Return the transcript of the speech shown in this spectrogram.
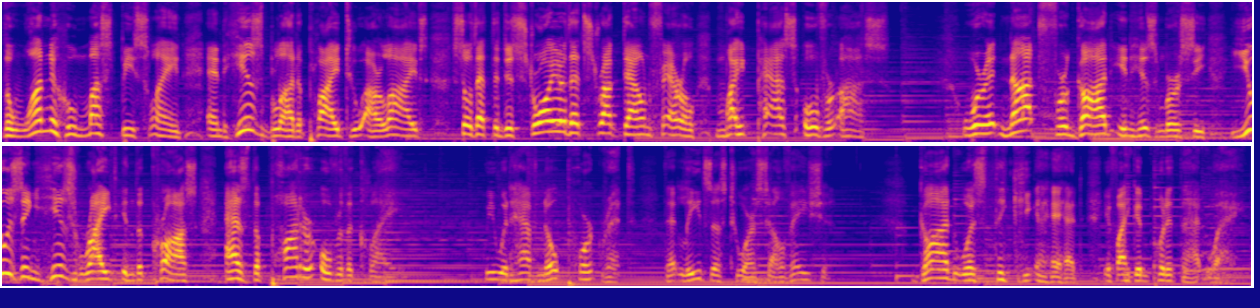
the one who must be slain, and his blood applied to our lives so that the destroyer that struck down Pharaoh might pass over us. Were it not for God in his mercy using his right in the cross as the potter over the clay, we would have no portrait that leads us to our salvation. God was thinking ahead, if I can put it that way.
